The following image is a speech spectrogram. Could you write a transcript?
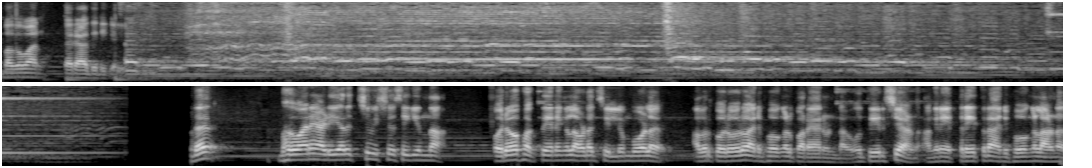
ഭഗവാൻ തരാതിരിക്കില്ല. അത് ഭഗവാനെ അടിയറിച്ച് വിശ്വസിക്കുന്ന ഓരോ ഭക്തജനങ്ങൾ അവിടെ ചെല്ലുമ്പോൾ അവർക്ക് ഓരോരോ അനുഭവങ്ങൾ പറയാനുണ്ടാവും. തീർച്ചയാണ്. അങ്ങനെ എത്ര എത്ര അനുഭവങ്ങളാണ്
